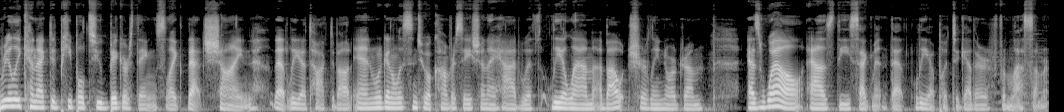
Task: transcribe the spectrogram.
really connected people to bigger things like that shine that Leah talked about. And we're going to listen to a conversation I had with Leah Lemm about Shirley Nordrum, as well as the segment that Leah put together from last summer.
